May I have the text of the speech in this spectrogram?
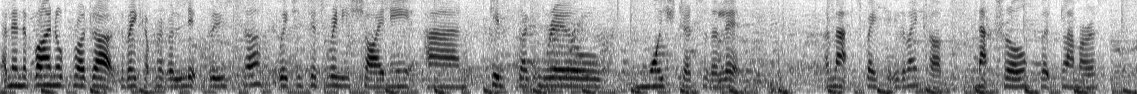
And then the final product, the Make Up For Ever Lip Booster, which is just really shiny and gives like real moisture to the lips. And that's basically the makeup. Natural but glamorous.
